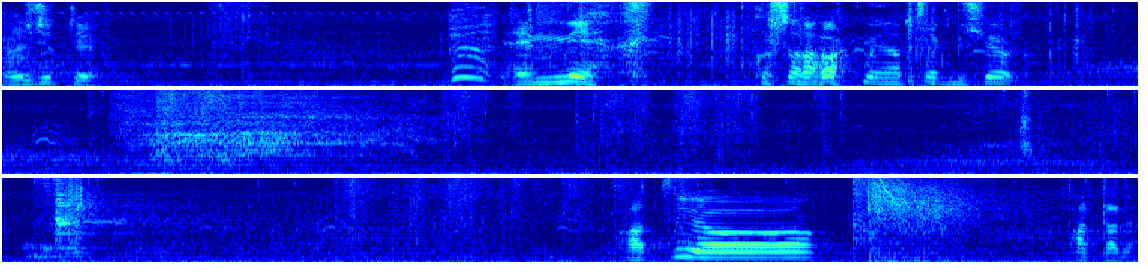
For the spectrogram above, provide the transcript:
Gözlüklü. Emmi. Kusura bakma yapacak bir şey yok. Patlıyor. Patladı.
